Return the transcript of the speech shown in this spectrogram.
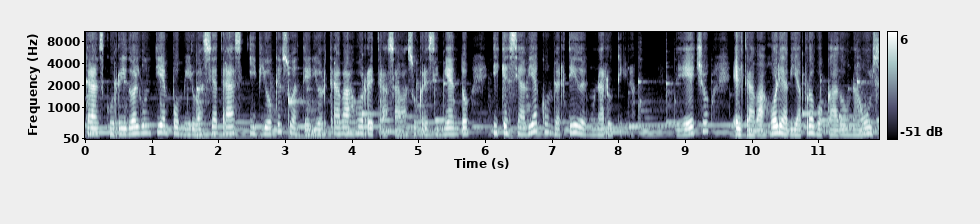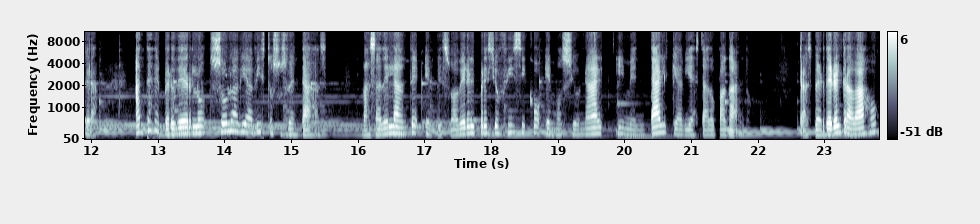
transcurrido algún tiempo miró hacia atrás y vio que su anterior trabajo retrasaba su crecimiento y que se había convertido en una rutina. De hecho, el trabajo le había provocado una úlcera. Antes de perderlo, solo había visto sus ventajas, más adelante empezó a ver el precio físico, emocional y mental que había estado pagando. Tras perder el trabajo,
